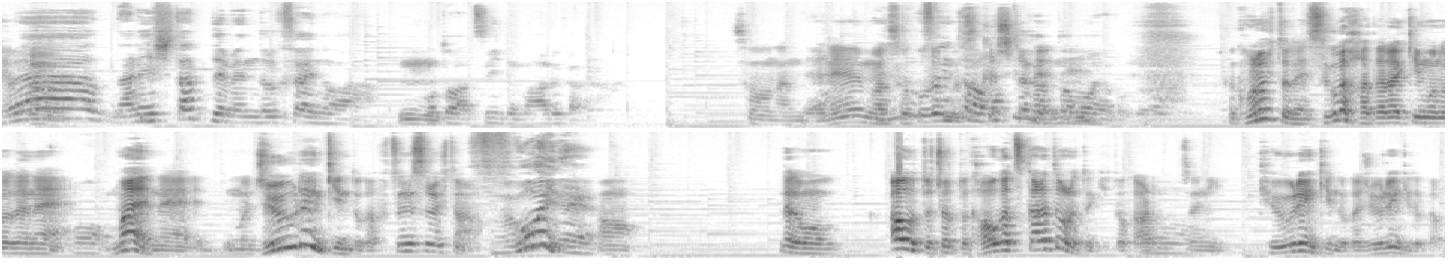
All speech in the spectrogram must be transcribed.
それは、何したってめんどくさいのは、うんことはついてもあるから。そうなんだよね。まあそこが難しいんだよね。この人ね、すごい働き者でねう、ん前ね、もう10連勤とか普通にする人なの。すごいね。うん。だからもう、会うとちょっと顔が疲れとる時とかあるうん普通に。9連勤とか10連勤とか、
